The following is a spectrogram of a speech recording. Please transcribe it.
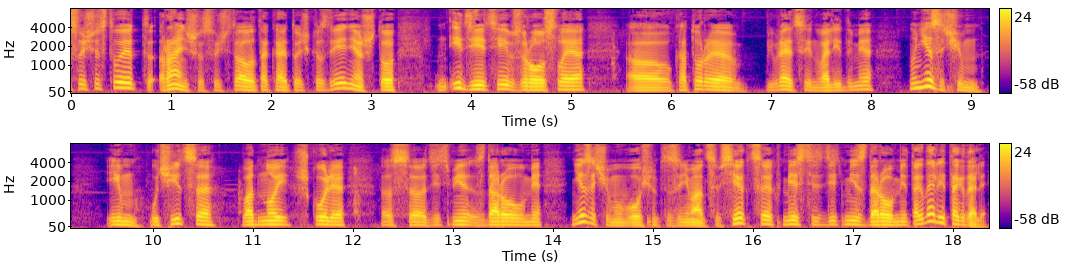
существует, раньше существовала такая точка зрения, что и дети, и взрослые, э, которые являются инвалидами, ну, незачем им учиться в одной школе э, с детьми здоровыми. Незачем им, в общем-то, заниматься в секциях вместе с детьми здоровыми и так далее, и так далее.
